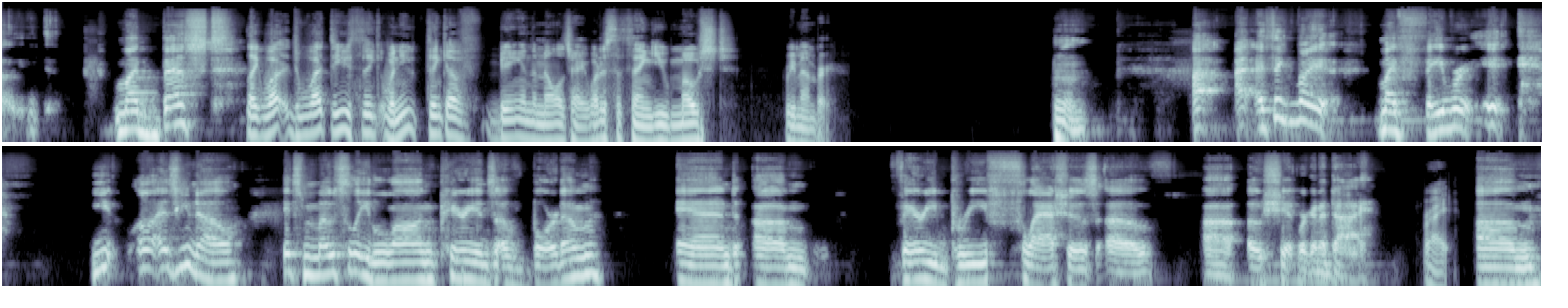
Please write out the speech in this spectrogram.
my best like what what do you think when you think of being in the military what is the thing you most remember? Hmm. I i think my my favorite it, you well as you know it's mostly long periods of boredom and um very brief flashes of uh oh shit we're gonna die. Right. Um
